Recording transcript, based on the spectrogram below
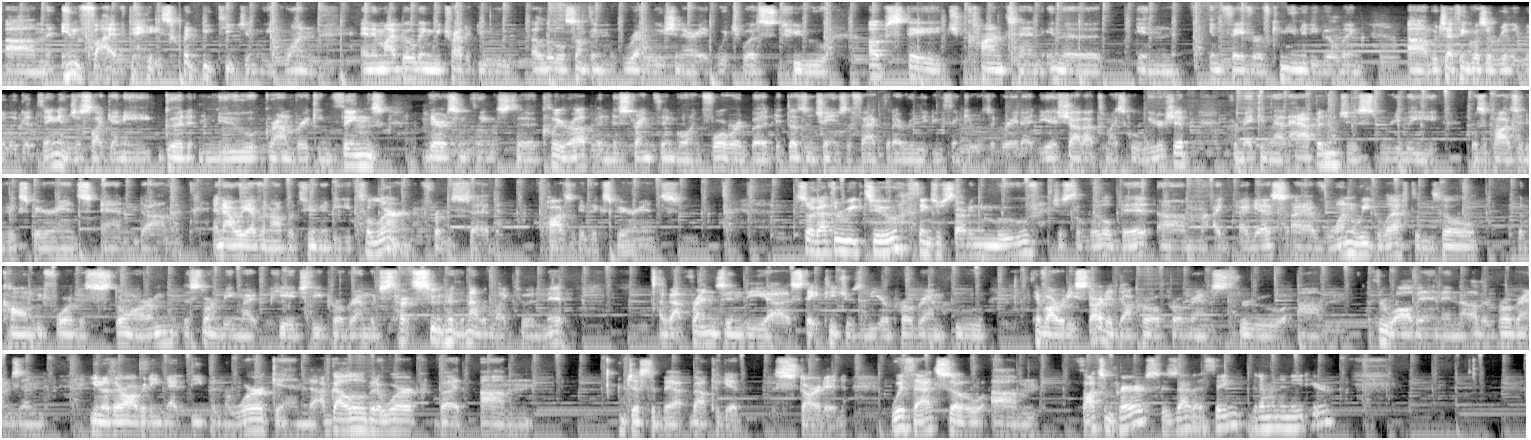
um, in five days when you teach in week one. And in my building, we try to do a little something revolutionary, which was to upstage content in the in in favor of community building, uh, which I think was a really really good thing. And just like any good new groundbreaking things, there are some things to clear up and to strengthen going forward. But it doesn't change the fact that I really do think it was a great idea. Shout out to my school leadership for making that happen. Just really was a positive experience, and um, and now we have an opportunity to learn from said positive experience. So I got through week two. Things are starting to move just a little bit. Um, I, I, guess I have one week left until the calm before the storm. The storm being my PhD program, which starts sooner than I would like to admit. I've got friends in the uh, State Teachers of the Year program who have already started doctoral programs through um, through Walden and other programs, and you know they're already neck deep in the work. And I've got a little bit of work, but um, just about, about to get started with that. So, um, thoughts and prayers is that a thing that I'm going to need here?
